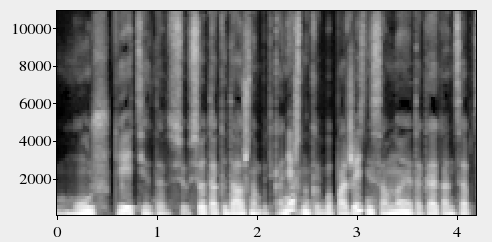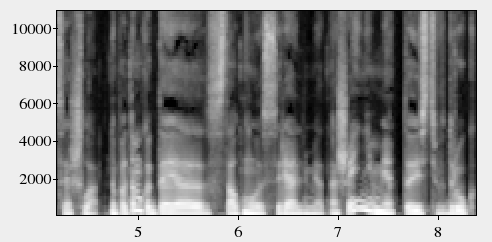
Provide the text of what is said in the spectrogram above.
муж, дети, это все, все так и должно быть. Конечно, как бы по жизни со мной такая концепция шла. Но потом, когда я столкнулась с реальными отношениями, то есть вдруг,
